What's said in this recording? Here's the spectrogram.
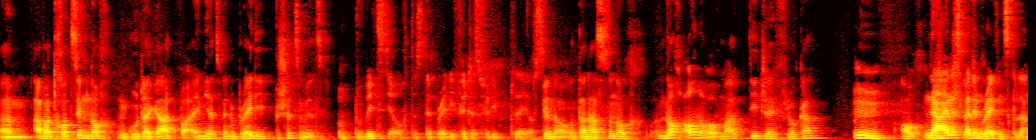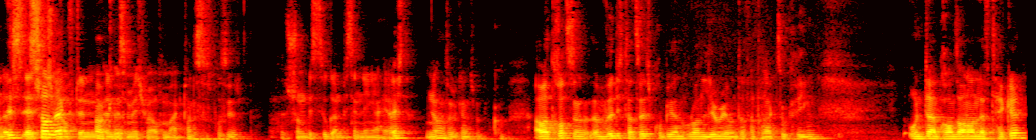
Ähm, aber trotzdem noch ein guter Guard, vor allem jetzt, wenn du Brady beschützen willst. Und du willst ja auch, dass der Brady fit ist für die Playoffs. Genau, und dann hast du noch, noch auch noch auf dem Markt DJ Flucker. Mm. Auch Nein, ist bei den Ravens gelandet. Ist, ist, ist schon nicht weg? Mehr auf den, okay. ist nicht mehr auf dem Markt. Wann ist das passiert? Das ist schon bis sogar ein bisschen länger her. Echt? Ja, ja das habe ich gar nicht mitbekommen. Aber trotzdem, dann würde ich tatsächlich probieren, Ron Leary unter Vertrag zu kriegen. Und dann brauchen sie auch noch einen Left Tackle,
